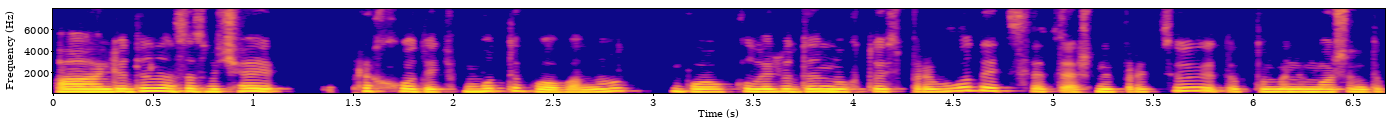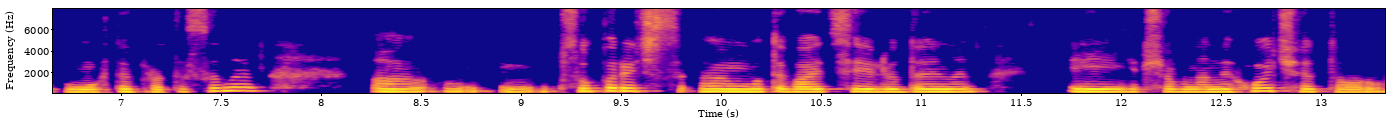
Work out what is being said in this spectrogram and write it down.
А людина зазвичай приходить мотивовано, бо коли людину хтось приводить, це теж не працює, тобто ми не можемо допомогти проти сили супереч е, мотивації людини. І якщо вона не хоче, то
